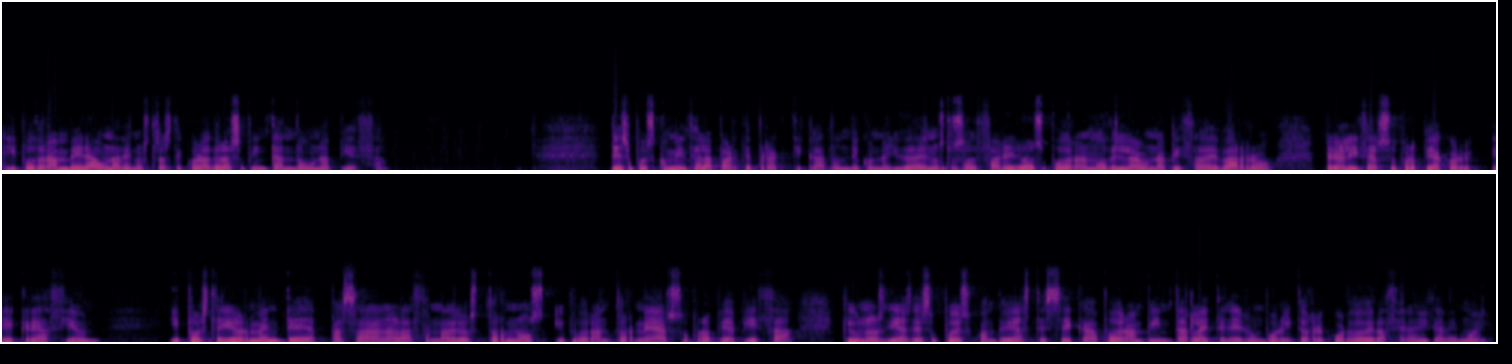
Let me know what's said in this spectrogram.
y podrán ver a una de nuestras decoradoras pintando una pieza. Después comienza la parte práctica, donde con ayuda de nuestros alfareros podrán modelar una pieza de barro, realizar su propia eh, creación y posteriormente pasarán a la zona de los tornos y podrán tornear su propia pieza que unos días después, cuando ya esté seca, podrán pintarla y tener un bonito recuerdo de la cerámica de muel.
